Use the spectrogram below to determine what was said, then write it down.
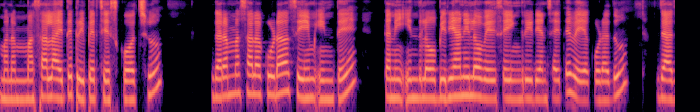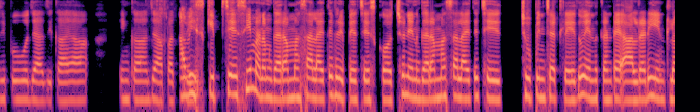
మనం మసాలా అయితే ప్రిపేర్ చేసుకోవచ్చు. గరం మసాలా కూడా సేమ్ ఇంతే కానీ ఇందులో బిర్యానీలో వేసే ఇంగ్రీడియంట్స్ అయితే వేయకూడదు. జాజి పువ్వు జాజికాయ ఇంకా జాపత్రి అవి స్కిప్ చేసి మనం గరం మసాలా అయితే ప్రిపేర్ చేసుకోవచ్చు. నేను గరం మసాలా అయితే చే చూపించట్లేదు. ఎందుకంటే ఆల్రెడీ ఇంట్లో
